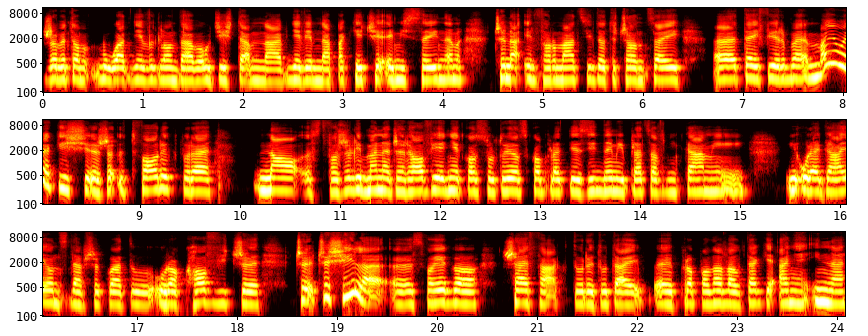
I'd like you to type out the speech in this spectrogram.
żeby to ładnie wyglądało gdzieś tam na, nie wiem, na pakiecie emisyjnym, czy na informacji dotyczącej e, tej firmy. Mają jakieś twory, które no, stworzyli menedżerowie, nie konsultując kompletnie z innymi pracownikami i ulegając na przykład urokowi czy, czy, czy sile e, swojego szefa, który tutaj e, proponował takie, a nie inne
